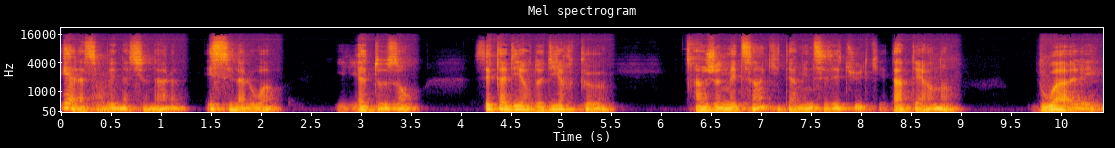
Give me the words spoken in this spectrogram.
et à l'Assemblée nationale, et c'est la loi, il y a deux ans, c'est-à-dire de dire que un jeune médecin qui termine ses études, qui est interne, doit aller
